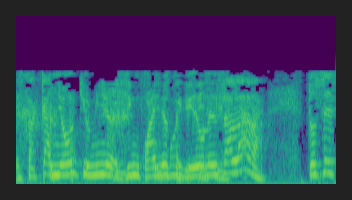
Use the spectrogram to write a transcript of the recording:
Está cañón que un niño de 5 años te pida una ensalada. Entonces,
